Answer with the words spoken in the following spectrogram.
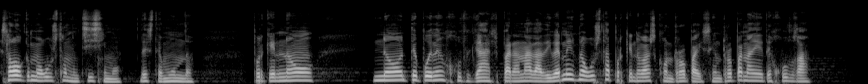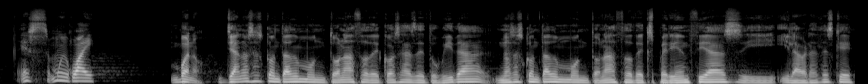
Es algo que me gusta muchísimo de este mundo, porque no... No te pueden juzgar para nada. Divernis me gusta porque no vas con ropa y sin ropa nadie te juzga es muy guay. Bueno, ya nos has contado un montonazo de cosas de tu vida, nos has contado un montonazo de experiencias y, la verdad es que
